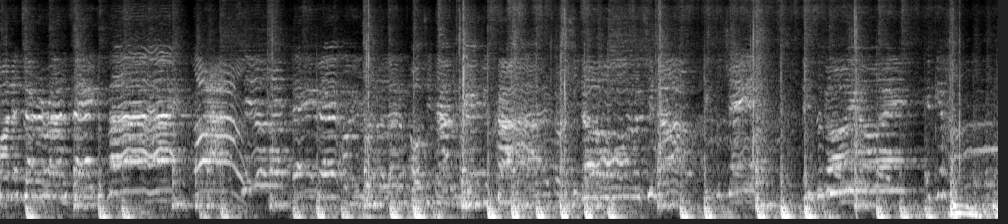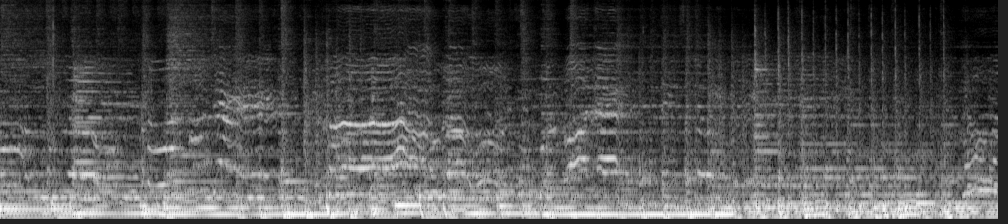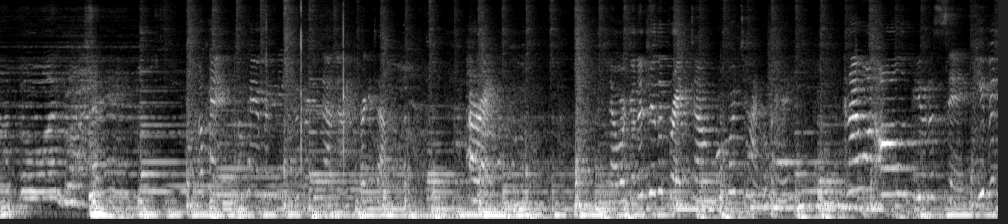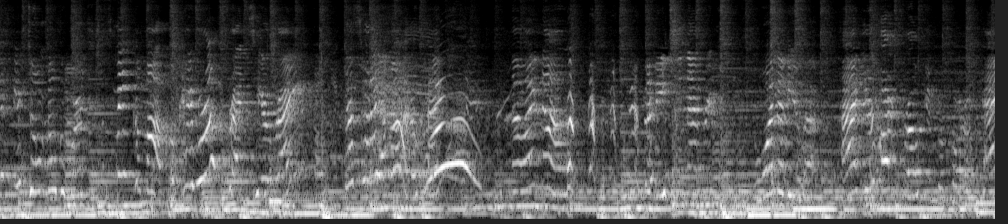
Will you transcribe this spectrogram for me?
wanna die. But each and every one of you have had your heart broken before, okay?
